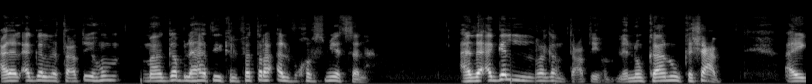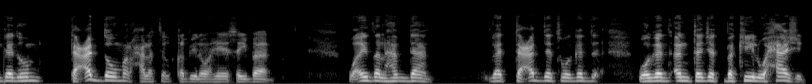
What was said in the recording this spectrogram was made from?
على الأقل تعطيهم ما قبل هذه الفترة 1500 سنة. هذا أقل رقم تعطيهم لأنهم كانوا كشعب. أي قدهم تعدوا مرحلة القبيلة وهي سيبان. وأيضا همدان قد تعدت وقد وقد أنتجت بكيل وحاشد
